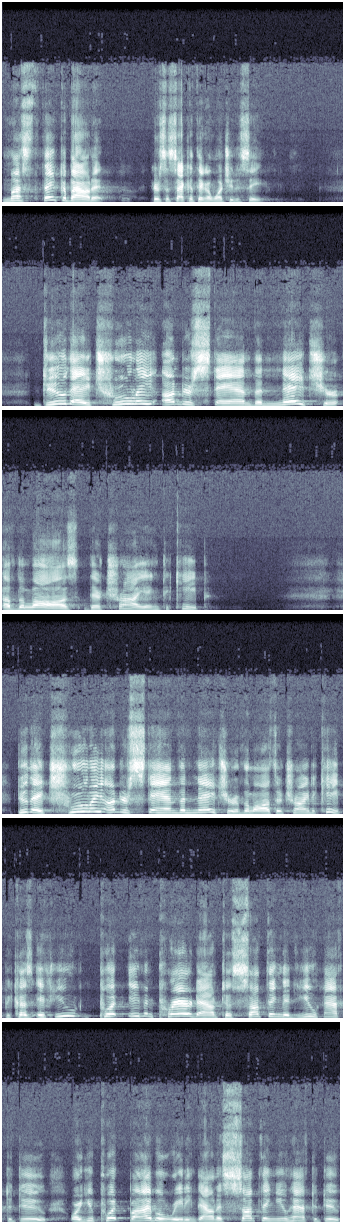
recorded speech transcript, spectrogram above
must think about it. Here's the second thing I want you to see. Do they truly understand the nature of the laws they're trying to keep? Do they truly understand the nature of the laws they're trying to keep? Because if you put even prayer down to something that you have to do, or you put Bible reading down as something you have to do,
